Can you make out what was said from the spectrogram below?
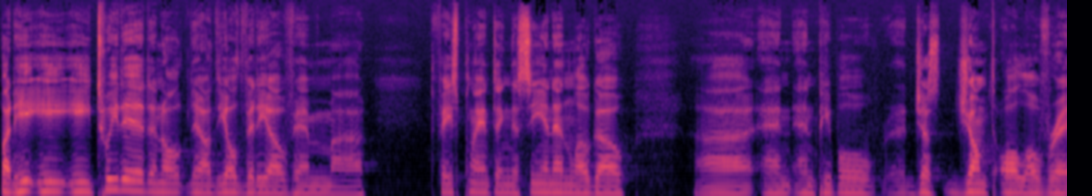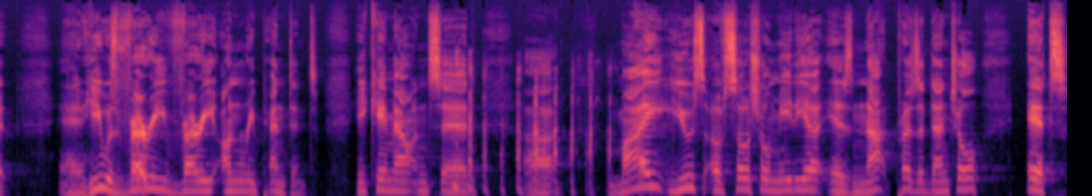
but he, he he tweeted an old you know the old video of him uh, face planting the CNN logo, uh, and and people just jumped all over it, and he was very very unrepentant. He came out and said, uh, "My use of social media is not presidential; it's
